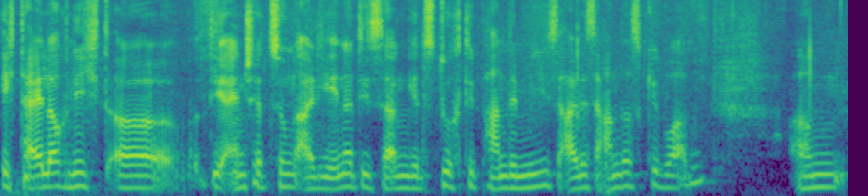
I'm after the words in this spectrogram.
Ich teile auch nicht äh, die Einschätzung all jener, die sagen, jetzt durch die Pandemie ist alles anders geworden. Ähm,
